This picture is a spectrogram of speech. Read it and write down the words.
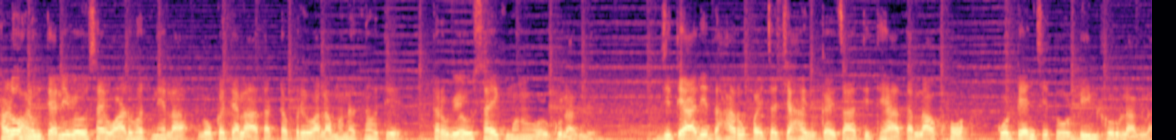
हळूहळू त्याने व्यवसाय वाढवत नेला. लोक त्याला आता टपरीवाला म्हणत नव्हते तर व्यावसायिक म्हणून ओळखू लागले. जिथे आधी दहा रुपयाचा चहा विकायचा तिथे आता लाखो कोट्यांचे तो डील करू लागला.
